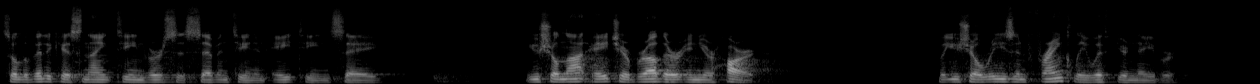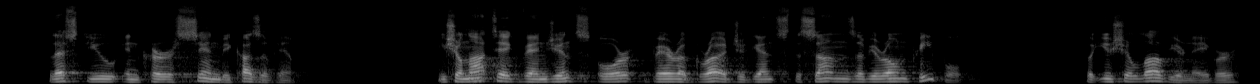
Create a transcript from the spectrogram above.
So Leviticus 19, verses 17 and 18 say, you shall not hate your brother in your heart, but you shall reason frankly with your neighbor, lest you incur sin because of him. You shall not take vengeance or bear a grudge against the sons of your own people, but you shall love your neighbor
